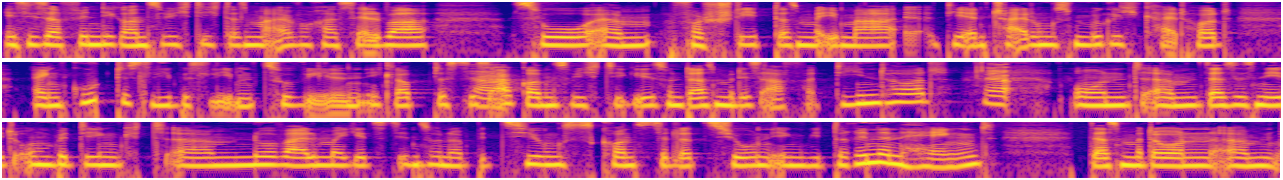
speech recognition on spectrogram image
es ist auch, finde ich, ganz wichtig, dass man einfach auch selber so ähm, versteht, dass man eben auch die Entscheidungsmöglichkeit hat, ein gutes Liebesleben zu wählen. Ich glaube, dass das Ja. auch ganz wichtig ist und dass man das auch verdient hat. Ja. Und ähm, dass es nicht unbedingt, ähm, nur weil man jetzt in so einer Beziehungskonstellation irgendwie drinnen hängt, dass man dann ähm,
